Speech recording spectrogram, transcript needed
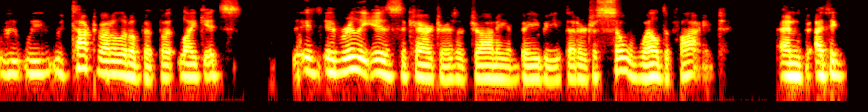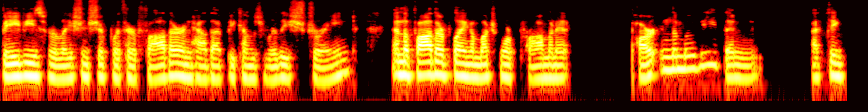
We, we, we talked about a little bit, but like it's, it, it really is the characters of Johnny and Baby that are just so well defined. and I think Baby's relationship with her father and how that becomes really strained, and the father playing a much more prominent part in the movie than I think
